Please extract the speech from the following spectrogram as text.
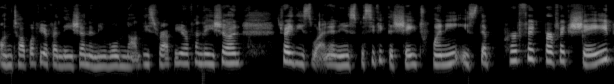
on top of your foundation and it will not disrupt your foundation. Try this one, and in specific, the shade 20 is the perfect, perfect shade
